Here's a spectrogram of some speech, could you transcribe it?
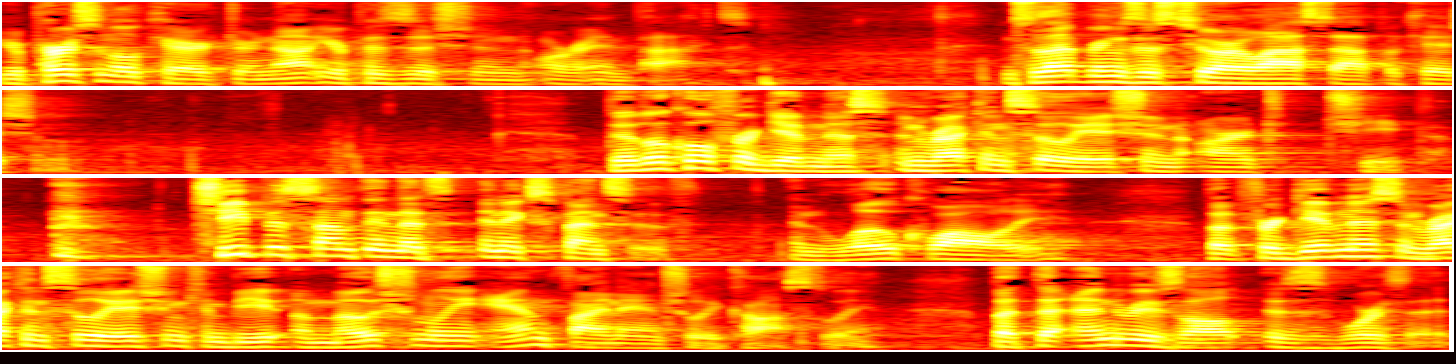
your personal character, not your position or impact. And so that brings us to our last application. Biblical forgiveness and reconciliation aren't cheap. Cheap is something that's inexpensive and low quality, but forgiveness and reconciliation can be emotionally and financially costly. But the end result is worth it.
